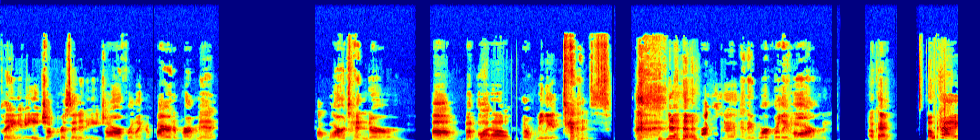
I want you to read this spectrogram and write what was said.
playing an HR person in HR for like a fire department, a bartender, um, but all Wow. them are really intense, Mm-hmm. passionate, and they work really hard. okay. Okay.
